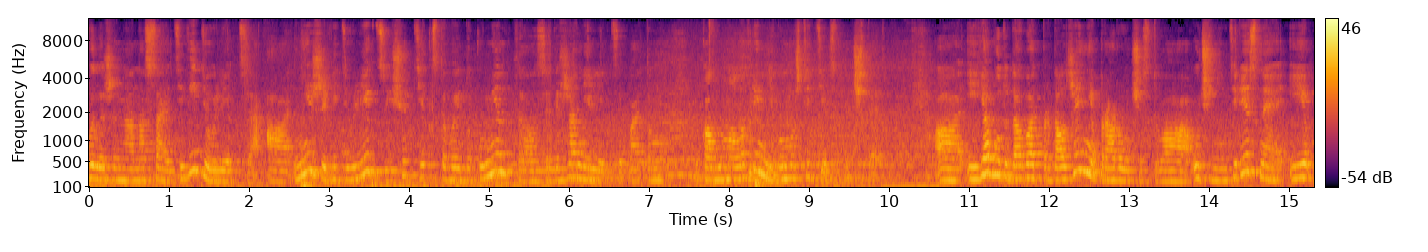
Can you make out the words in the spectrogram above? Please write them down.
выложена на сайте видеолекция, а ниже видеолекции еще текстовый документ а, содержания лекции. Поэтому у кого мало времени, вы можете текст почитать. И я буду давать продолжение пророчества, очень интересное, и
